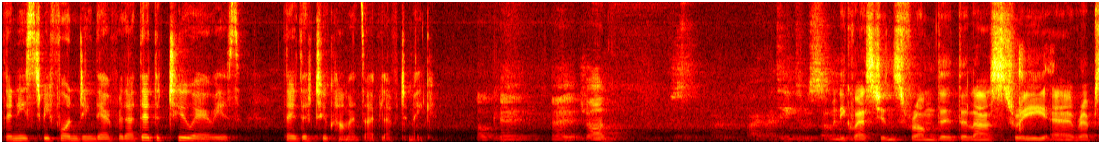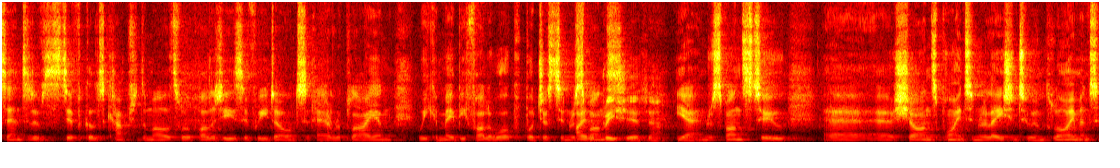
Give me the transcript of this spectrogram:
There needs to be funding there for that. They're the two areas. They're the two comments I've left to make. Okay, uh, John think there were so many questions from the, the last three uh, representatives. It's difficult to capture them all, so apologies if we don't uh, reply and we can maybe follow up. But just in response, I appreciate yeah. Yeah, in response to uh, uh, Sean's point in relation to employment.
